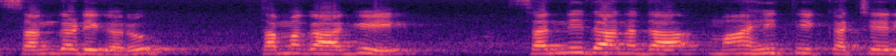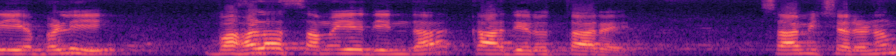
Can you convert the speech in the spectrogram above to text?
ಸಂಗಡಿಗರು ತಮಗಾಗಿ ಸನ್ನಿಧಾನದ ಮಾಹಿತಿ ಕಚೇರಿಯ ಬಳಿ ಬಹಳ ಸಮಯದಿಂದ ಕಾದಿರುತ್ತಾರೆ. ಸ್ವಾಮಿ ಶರಣಂ.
